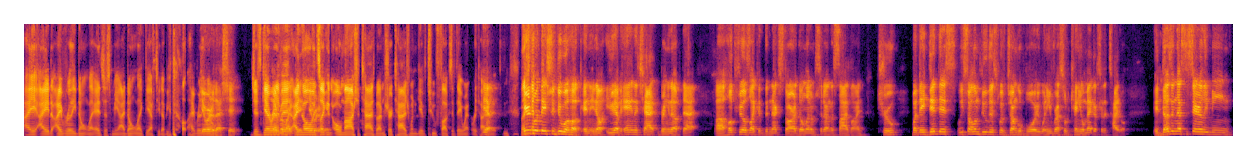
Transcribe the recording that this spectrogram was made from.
I I I really don't like it's just me. I don't like the FTW belt. I really Get rid of don't. that shit. Just get rid of it. liked I know it's like of an homage to Taz, but I'm sure Taz wouldn't give two fucks if they went retired. Yeah. Here's what they should do with Hook. And you know, you have Ant in the chat bringing up that uh, Hook feels like the next star. Don't let him sit on the sideline. True. But they did this. We saw them do this with Jungle Boy when he wrestled Kenny Omega for the title. It Mhm. doesn't necessarily mean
